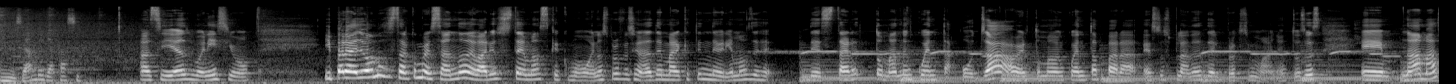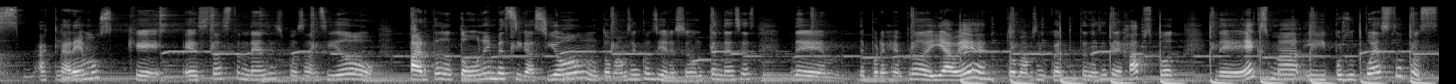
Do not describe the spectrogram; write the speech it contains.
iniciando ya casi. Así es, buenísimo. Y para ello vamos a estar conversando de varios temas que como buenos profesionales de marketing deberíamos de, estar tomando en cuenta o ya haber tomado en cuenta para estos planes del próximo año. Entonces, eh, nada más aclaremos que estas tendencias pues han sido parte de toda una investigación, tomamos en consideración tendencias de, de por ejemplo, de IAB, tomamos en cuenta tendencias de HubSpot, de EXMA y por supuesto pues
